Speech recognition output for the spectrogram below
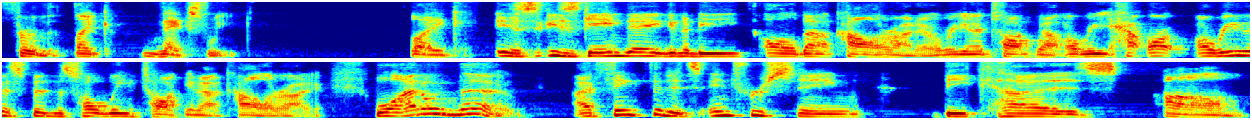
for the, like next week. Like, is is game day going to be all about Colorado? Are we going to talk about? Are we how, are, are we going to spend this whole week talking about Colorado? Well, I don't know. I think that it's interesting because um,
